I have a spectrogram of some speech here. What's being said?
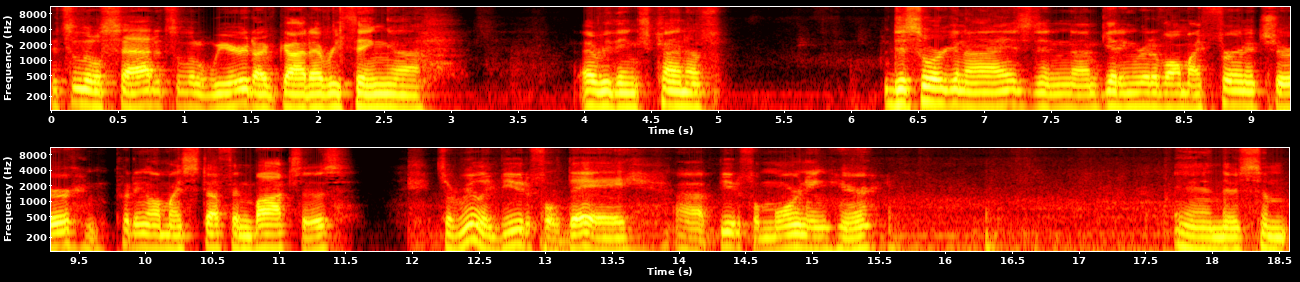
it's a little sad. It's a little weird. I've got everything, uh, everything's kind of disorganized and I'm getting rid of all my furniture and putting all my stuff in boxes. It's a really beautiful day, uh, beautiful morning here. And there's some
